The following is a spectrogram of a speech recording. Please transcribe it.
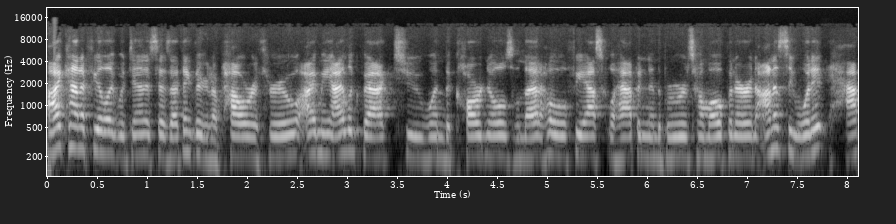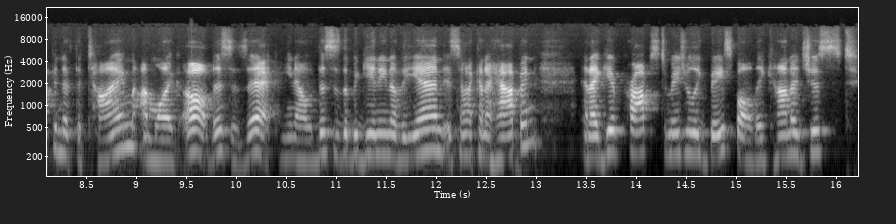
I kind of feel like what Dennis says, I think they're going to power through. I mean, I look back to when the Cardinals, when that whole fiasco happened in the Brewers home opener. And honestly, when it happened at the time, I'm like, oh, this is it. You know, this is the beginning of the end. It's not going to happen. And I give props to Major League Baseball. They kind of just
